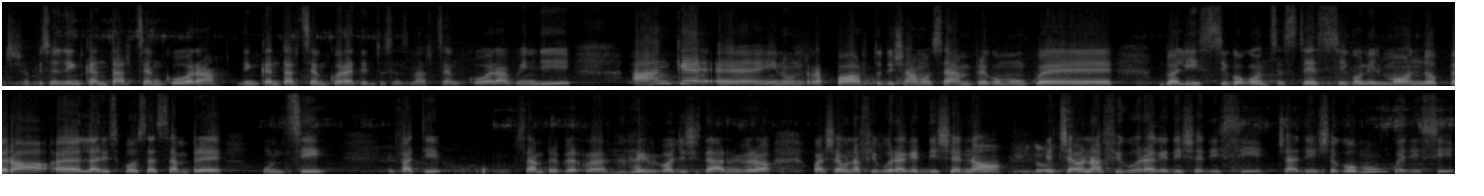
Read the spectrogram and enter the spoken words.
c'è bisogno di incantarsi ancora, di incantarsi ancora e di entusiasmarsi ancora. Quindi anche eh, in un rapporto diciamo sempre comunque dualistico con se stessi, con il mondo, però eh, la risposta è sempre un sì. Infatti sempre per, non voglio citarmi, però qua c'è una figura che dice no e c'è una figura che dice di sì, cioè dice comunque di sì,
